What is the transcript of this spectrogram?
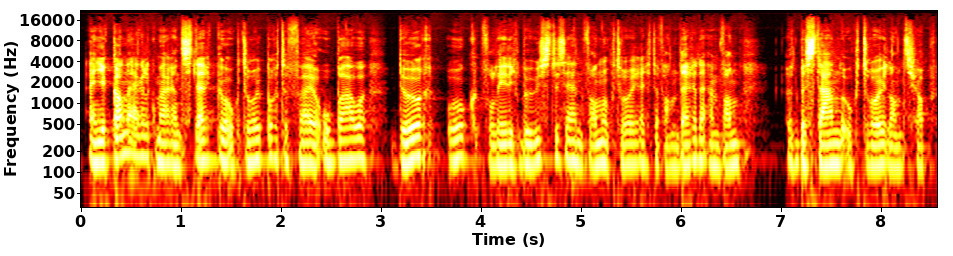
en je kan eigenlijk maar een sterke octrooiportefeuille opbouwen door ook volledig bewust te zijn van octrooirechten van derden en van het bestaande octrooilandschap.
